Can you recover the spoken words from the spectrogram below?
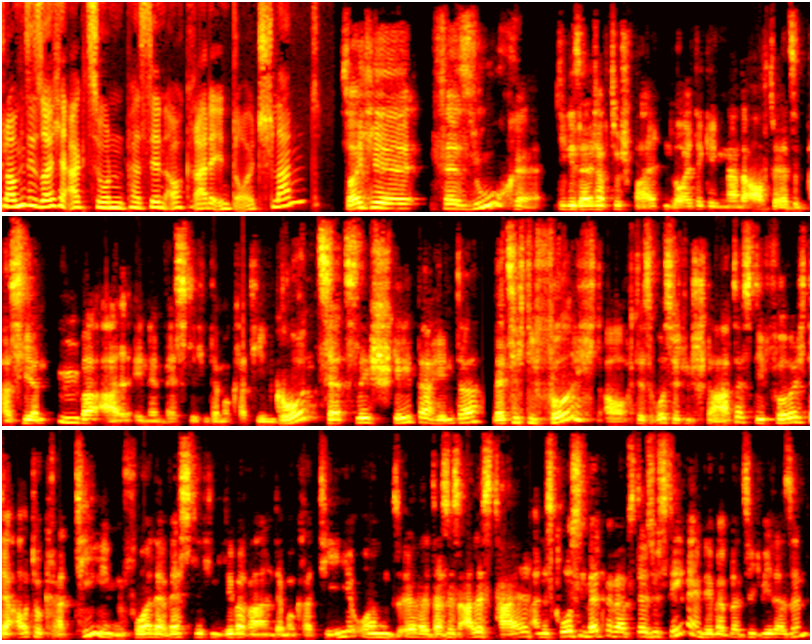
Glauben Sie, solche Aktionen passieren auch gerade in Deutschland? Solche Versuche, die Gesellschaft zu spalten, Leute gegeneinander aufzuhetzen, passieren überall in den westlichen Demokratien. Grundsätzlich steht dahinter letztlich die Furcht auch des russischen Staates, die Furcht der Autokratien vor der westlichen liberalen Demokratie. Und äh, das ist alles Teil eines großen Wettbewerbs der Systeme, in dem wir plötzlich wieder sind,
